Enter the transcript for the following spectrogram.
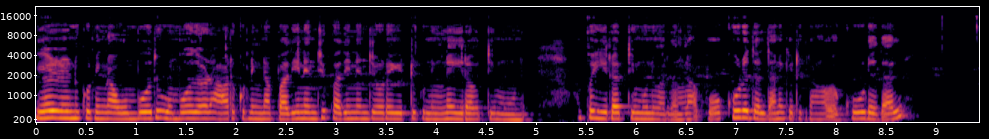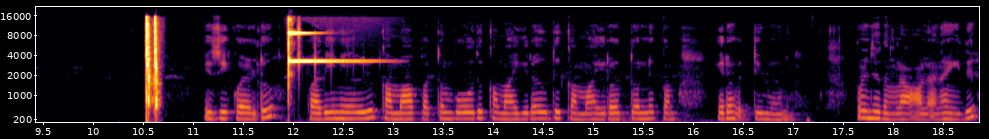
ஏழு கூட்டிங்கன்னா ஒம்பது ஒம்போதோட ஆறு கூட்டிங்கன்னா பதினஞ்சு பதினஞ்சோட எட்டு கூட்டிங்கன்னா இருபத்தி மூணு அப்போ இருபத்தி மூணு வருதுங்களா? அப்போது கூடுதல் தானே கேட்டுக்கிறாங்க. கூடுதல் இஸ் ஈக்குவல் டு பதினேழு கம்மா பத்தொம்போது கம்மா இருபது கம்மா இருபத்தொன்று கம் இருபத்தி மூணு புரிஞ்சுதுங்களா? அவ்வளோதான் இது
